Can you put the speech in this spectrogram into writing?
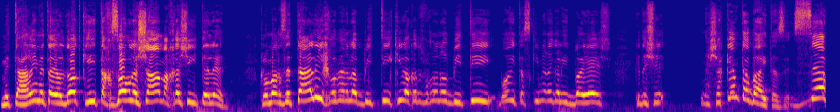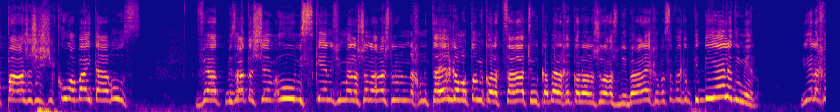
מתארים את היולדות כי היא תחזור לשם אחרי שהיא תלד. כלומר זה תהליך, אומר לה ביתי, כאילו הקדוש ברוך הוא אומר לו ביתי, בואי תסכימי רגע להתבייש, כדי שנשקם את הבית הזה. זה הפרשה של שיקום הבית ההרוס. ובעזרת השם, הוא מסכן, עם הלשון הרע שלו, אנחנו נטהר גם אותו מכל הצרת שהוא יקבל אחרי כל הלשון הרע שהוא דיבר עלייך, ובסוף גם תדעי ילד ממנו. יהיה לכם,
